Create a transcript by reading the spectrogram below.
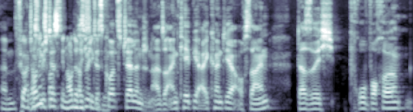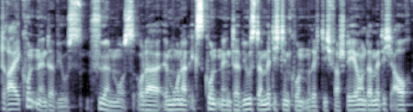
ähm, für Atomics war es genau der lass richtige Lass mich das kurz challengen. Also ein KPI könnte ja auch sein, dass ich pro Woche drei Kundeninterviews führen muss oder im Monat x Kundeninterviews, damit ich den Kunden richtig verstehe und damit ich auch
